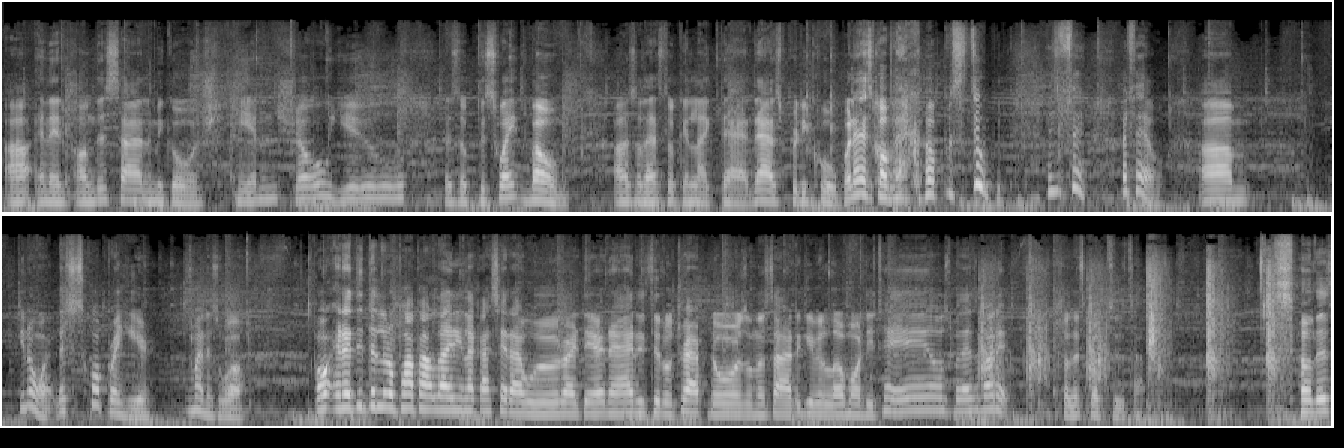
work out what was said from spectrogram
Uh, and then on this side, let me go ahead and show you. Let's look this way. Boom. Uh, so that's looking like that. That's pretty cool. But let's go back up. It's stupid. I fell. Um, you know what? Let's just go up right here. Might as well. Oh, and I did the little pop-out lighting like I said I would right there. And I added little trap doors on the side to give it a little more details. But that's about it. So let's go up to the top. So this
